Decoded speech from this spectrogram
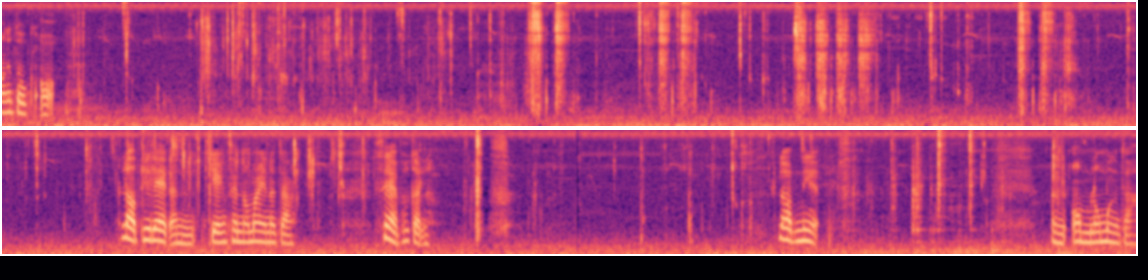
ันก็ตกออกรอบที่แรกอันแกงเซนโนอไม้นะจ๊ะแซ่บเพื่อกัน รอบนี้อันอมลงมือจ้ะ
